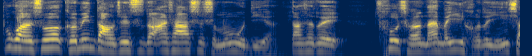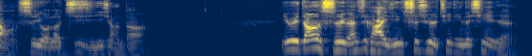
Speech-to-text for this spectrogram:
不管说革命党这次的暗杀是什么目的，但是对促成南北议和的影响是有了积极影响的。因为当时袁世凯已经失去了清廷的信任，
